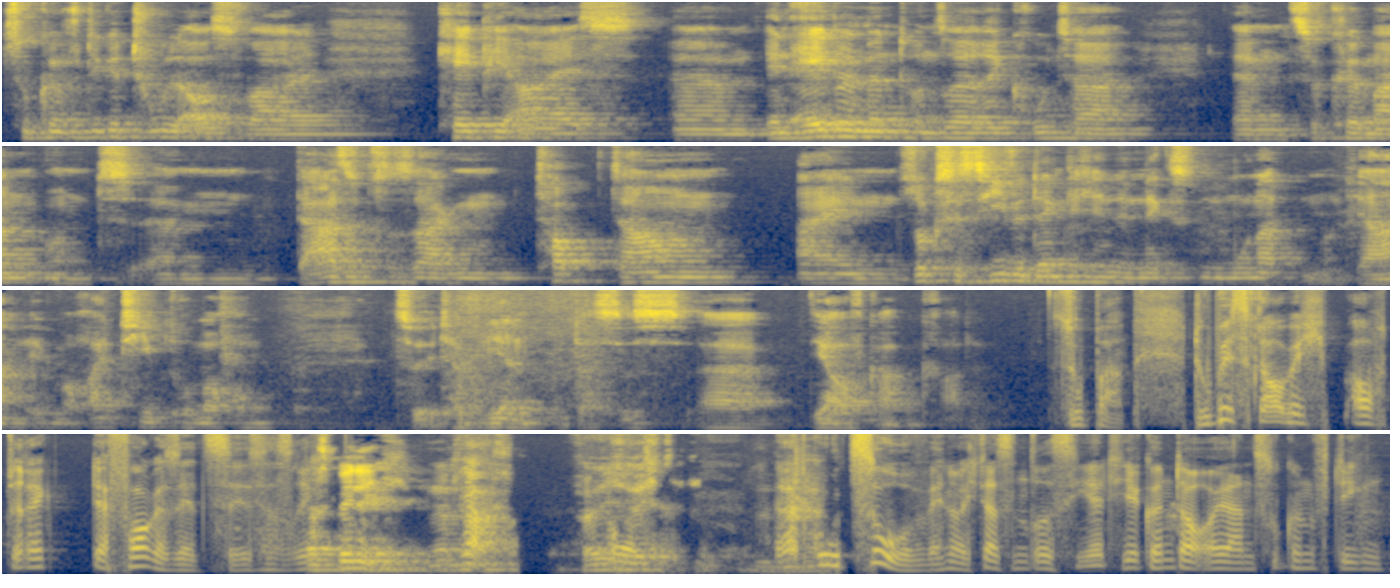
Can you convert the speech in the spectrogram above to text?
zukünftige Toolauswahl, KPIs, ähm, Enablement unserer Recruiter ähm, zu kümmern und ähm, da sozusagen top-down ein sukzessive, denke ich, in den nächsten Monaten und Jahren eben auch ein Team drumherum zu etablieren. Und das ist äh, die Aufgabe gerade. Super. Du bist, glaube ich, auch direkt der Vorgesetzte, ist das richtig? Das bin ich. Ja. Völlig oh. richtig. Hört gut zu, wenn euch das interessiert. Hier könnt ihr euren zukünftigen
